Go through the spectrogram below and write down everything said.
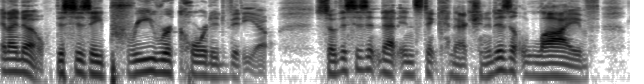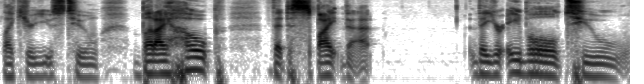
And I know this is a pre recorded video. So this isn't that instant connection. It isn't live like you're used to. But I hope that despite that, that you're able to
